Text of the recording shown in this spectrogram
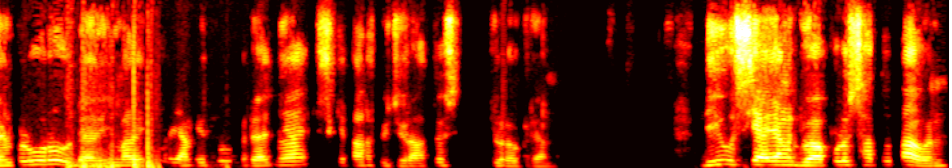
dan peluru dari meriam itu beratnya sekitar 700 kg. Di usia yang 21 tahun,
